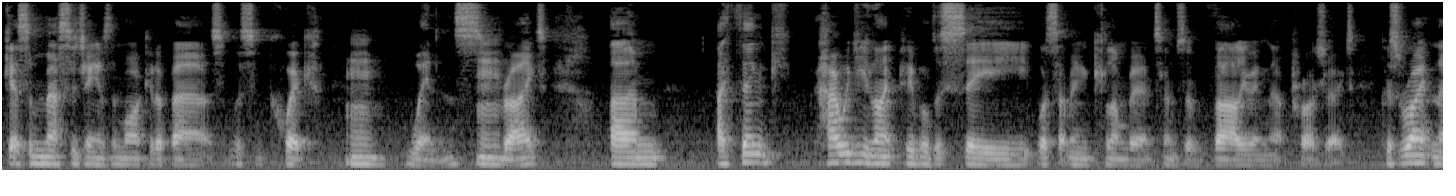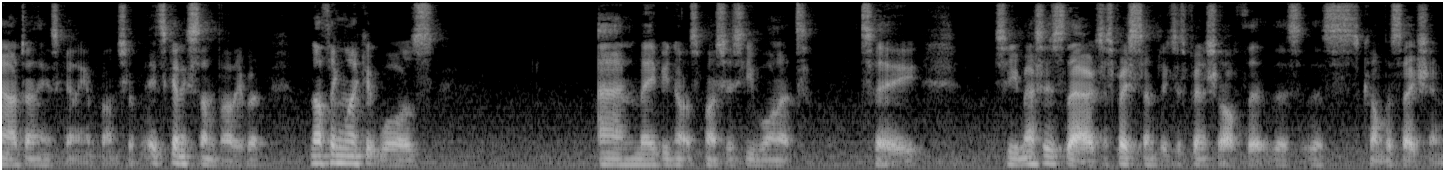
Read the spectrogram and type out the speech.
get some messaging into the market about with some quick mm. wins, mm. right? Um, I think how would you like people to see what's happening in Colombia in terms of valuing that project? Because right now, I don't think it's getting a bunch of, it's getting some value, but nothing like it was, and maybe not as much as you want it to. So your message there, just very simply, just finish off the, this this conversation,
